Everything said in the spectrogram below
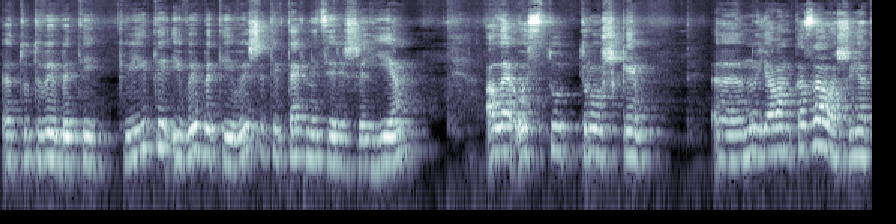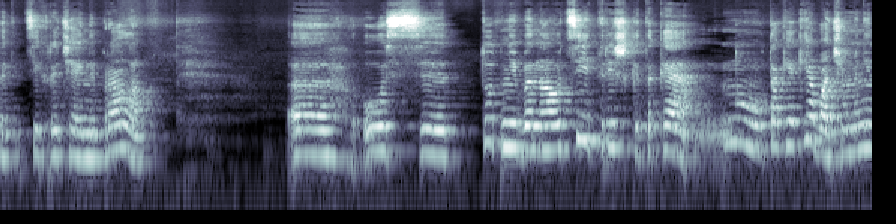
е, тут вибиті квіти і вибиті і вишиті в техніці рішельє. Але ось тут трошки, е, ну я вам казала, що я цих речей не прала. Ось тут ніби на оцій трішки таке, ну, так як я бачу, мені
